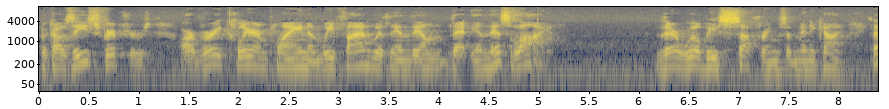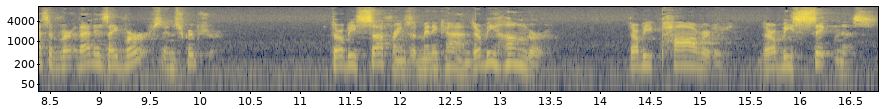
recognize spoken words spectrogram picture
Because these Scriptures are very clear and plain, and we find within them that in this life there will be sufferings of many kinds. That's a ver- that is a verse in Scripture. There will be sufferings of many kinds. There will be hunger. There will be poverty. There will be sickness.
